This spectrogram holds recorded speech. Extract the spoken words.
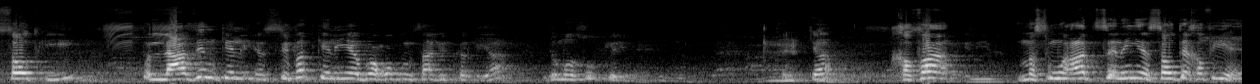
सौत की तो लाजिम के लिए सिफत के लिए वो हुक्म साबित कर दिया जो मौसूफ के लिए है। क्या? खफा मसमूआत से नहीं है सौत खफी है।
